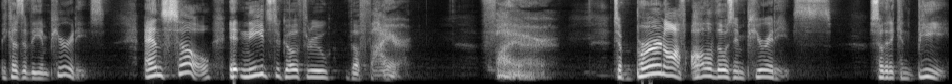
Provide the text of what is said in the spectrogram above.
because of the impurities. And so it needs to go through the fire. Fire. To burn off all of those impurities so that it can be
